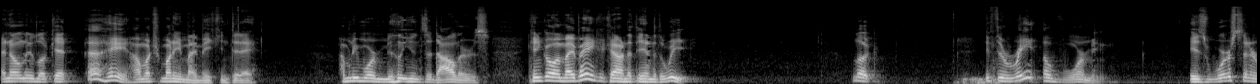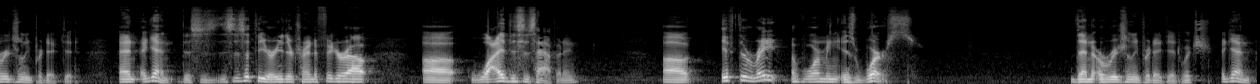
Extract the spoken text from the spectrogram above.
and only look at, eh, hey, how much money am I making today? How many more millions of dollars can go in my bank account at the end of the week? Look, if the rate of warming is worse than originally predicted, and again, this is this is a theory. They're trying to figure out uh, why this is happening. Uh, if the rate of warming is worse than originally predicted, which again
